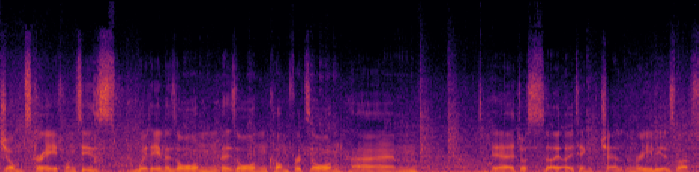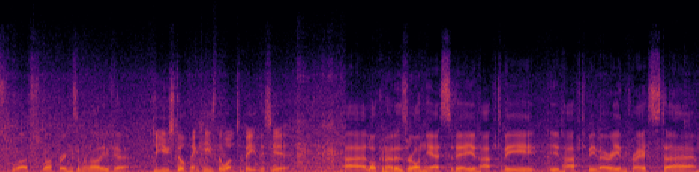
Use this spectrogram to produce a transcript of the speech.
jumps great once he's within his own his own comfort zone. Um, yeah, just I, I think Cheltenham really is what, what what brings him alive. Yeah. Do you still think he's the one to beat this year? Uh, looking at his run yesterday, you'd have to be you'd have to be very impressed um,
